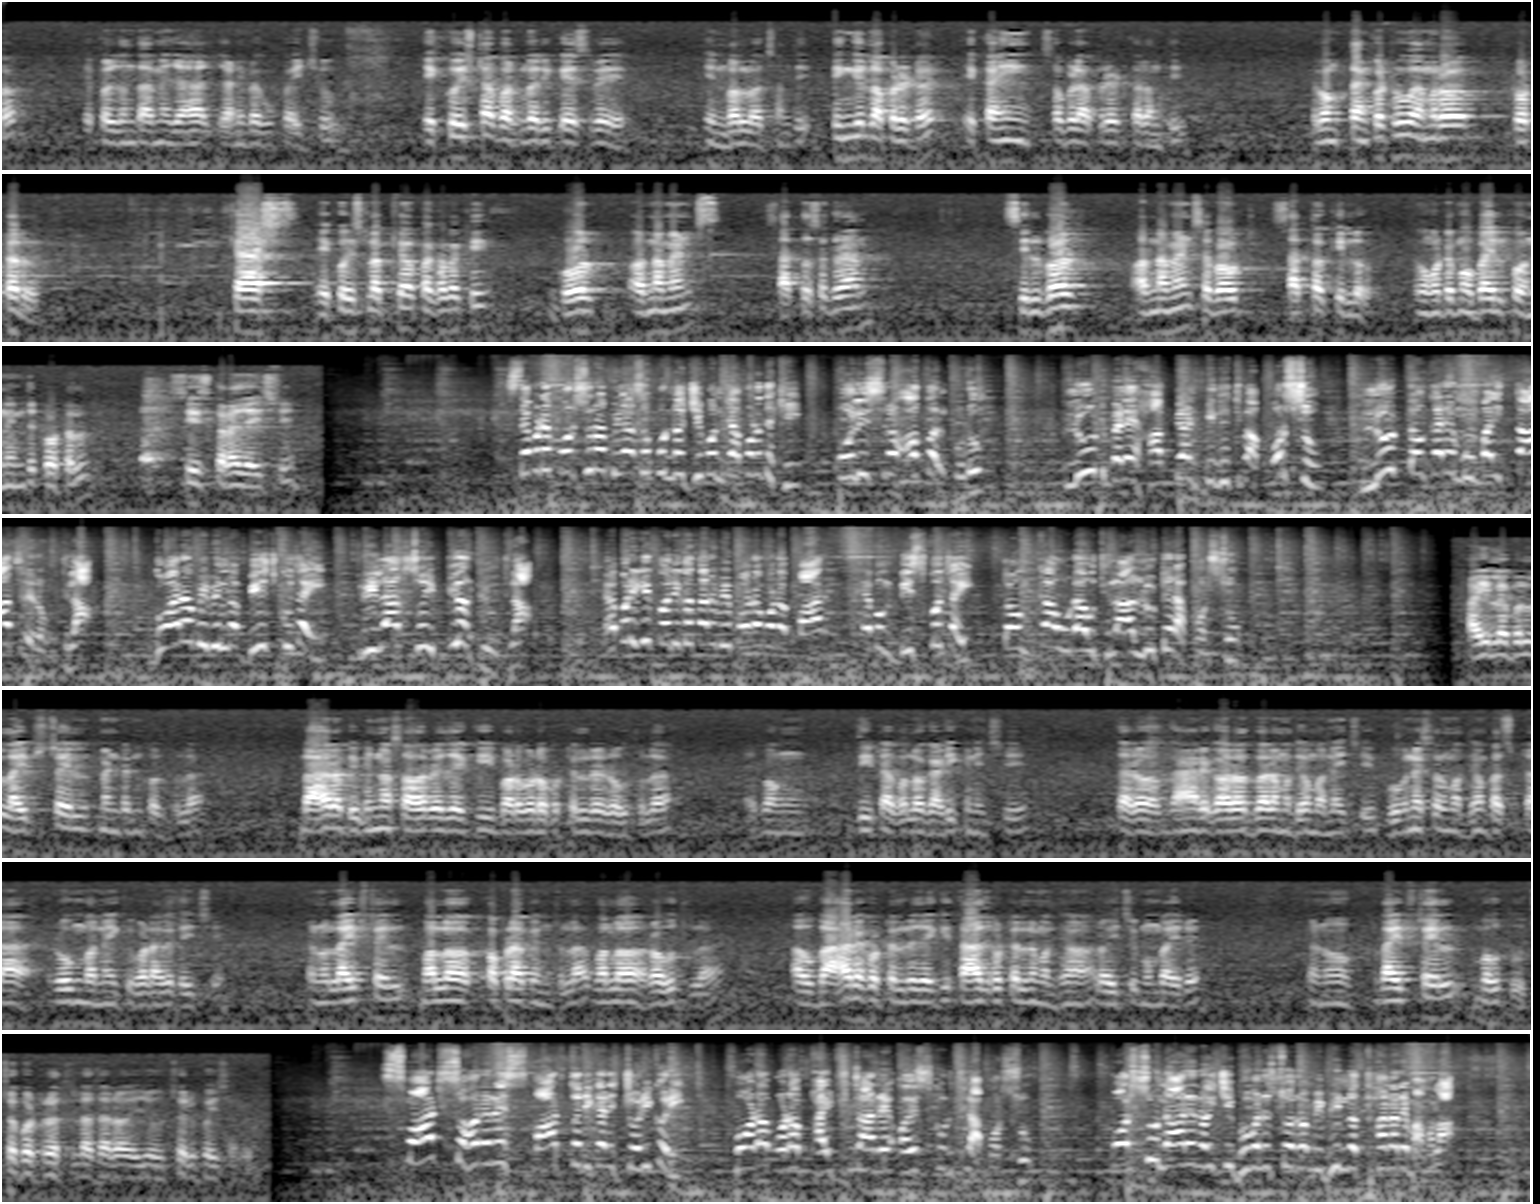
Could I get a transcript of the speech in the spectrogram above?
ଏପର୍ଯ୍ୟନ୍ତ ଆମେ ଯାହା ଜାଣିବାକୁ ପାଇଛୁ ଏକୋଇଶଟା ବର୍ଗଲାରୀ କେସ୍ରେ ଇନଭଲ୍ଭ ଅଛନ୍ତି ସିଙ୍ଗିଲ୍ ଅପରେଟର ଏକା ହିଁ ସବୁବେଳେ ଅପରେଟ୍ କରନ୍ତି ଏବଂ ତାଙ୍କଠୁ ଆମର ଟୋଟାଲ୍ କ୍ୟାସ୍ ଏକୋଇଶ ଲକ୍ଷ ପାଖାପାଖି ଗୋଲ୍ଡ ଅର୍ଣ୍ଣାମେଣ୍ଟସ୍ ସାତଶହ ଗ୍ରାମ ସିଲ୍ଭର ଅର୍ଣ୍ଣାମେଣ୍ଟସ୍ ଆବାଉଟ୍ ସାତ କିଲୋ ଏବଂ ଗୋଟେ ମୋବାଇଲ ଫୋନ୍ ଏମିତି ଟୋଟାଲ୍ ସିଜ୍ କରାଯାଇଛି ସେପଟେ ପରଶୁର ବିଳାସପୂର୍ଣ୍ଣ ଜୀବନଯାପନ ଦେଖି ପୋଲିସର ଅକଲ କୁଡୁମ୍ ଲୁଟ୍ ବେଳେ ହାଫ୍ ପ୍ୟାଣ୍ଟ ପିନ୍ଧୁଥିବା ପର୍ସୁ ଲୁଟ୍ ଟଙ୍କାରେ ମୁମ୍ବାଇ ତାଜରେ ରହୁଥିଲା ଗୋଆର ବିଭିନ୍ନ ବିଚ୍କୁ ଯାଇ ରିଲାକ୍ସ ହୋଇ ପିଓର ପିଉଥିଲା ଏପରିକି କଲିକତାର ବି ବଡ଼ ବଡ଼ ବାର୍ ଏବଂ ଡିସ୍କୋ ଯାଇ ଟଙ୍କା ଉଡ଼ାଉଥିଲା ଲୁଟେରା Parsu high level lifestyle maintain କରୁଥିଲା ବାହାର ବିଭିନ୍ନ ସହରରେ ଯାଇକି ବଡ଼ ବଡ଼ ହୋଟେଲରେ ରହୁଥିଲା ଏବଂ ଦୁଇଟା ଭଲ ଗାଡ଼ି କିଣିଛି ତାର ଗାଁରେ ଘର ଦ୍ୱାର ମଧ୍ୟ ବନେଇଛି ଭୁବନେଶ୍ୱର ମଧ୍ୟ ପାଞ୍ଚଟା ରୁମ୍ ବନେଇକି ଭଡ଼ାରେ ଦେଇଛି ତେଣୁ ଲାଇଫ୍ ଷ୍ଟାଇଲ୍ ଭଲ କପଡ଼ା ପିନ୍ଧୁଥିଲା ଭଲ ରହୁଥିଲା ଆଉ ବାହାରେ ହୋଟେଲରେ ଯାଇକି ତାଜ୍ ହୋଟେଲରେ ମଧ୍ୟ ରହିଛି ମୁମ୍ବାଇରେ ତେଣୁ ଲାଇଫ୍ ଷ୍ଟାଇଲ୍ ବହୁତ ଉଚ୍ଚକୋଟୀର ଥିଲା ତାର ଏ ଯେଉଁ ଚୋରି ପଇସାରୁ ସ୍ମାର୍ଟ ସହରରେ ସ୍ମାର୍ଟ ତରିକାରେ ଚୋରି କରି ବଡ଼ ବଡ଼ ଫାଇଭ୍ ଷ୍ଟାର୍ରେ ଅୟସ କରୁଥିଲା ପର୍ସୁ ପର୍ସୁ ନାଁରେ ରହିଛି ଭୁବନେଶ୍ୱରର ବିଭିନ୍ନ ଥାନାରେ ମାମଲା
